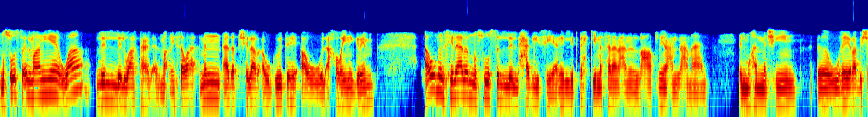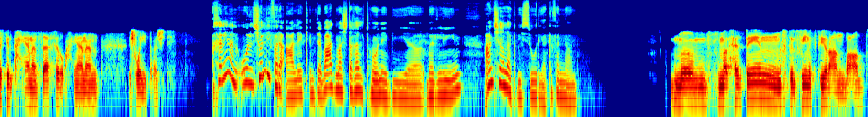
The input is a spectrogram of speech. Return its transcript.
نصوص ألمانية وللواقع الألماني سواء من أدب شيلر أو جوتي أو الأخوين جريم أو من خلال النصوص الحديثة يعني اللي بتحكي مثلا عن العاطلين عن العمال المهمشين آه، وغيرها بشكل أحيانا ساخر وأحيانا شوي تراجيدي. خلينا نقول شو اللي فرق عليك أنت بعد ما اشتغلت هون ببرلين عن شغلك بسوريا كفنان مرحلتين مختلفين كثير عن بعض.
